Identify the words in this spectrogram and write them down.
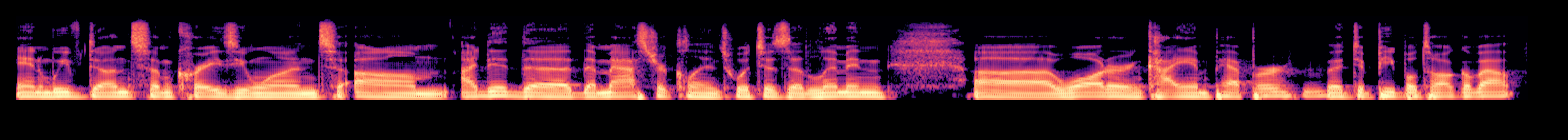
and we've done some crazy ones. Um I did the the master cleanse, which is a lemon uh water and cayenne pepper Mhm. that people talk about.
